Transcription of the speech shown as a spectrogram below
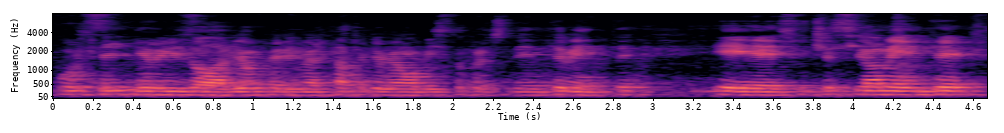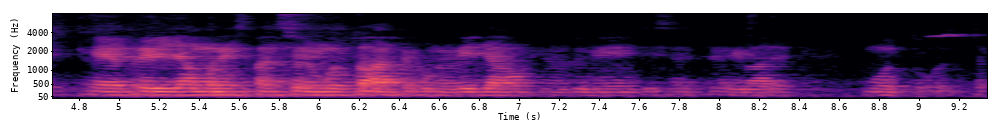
forse irrisorio per il mercato che abbiamo visto precedentemente e successivamente eh, prevediamo un'espansione molto ampia come vediamo fino al 2027 arrivare molto oltre.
